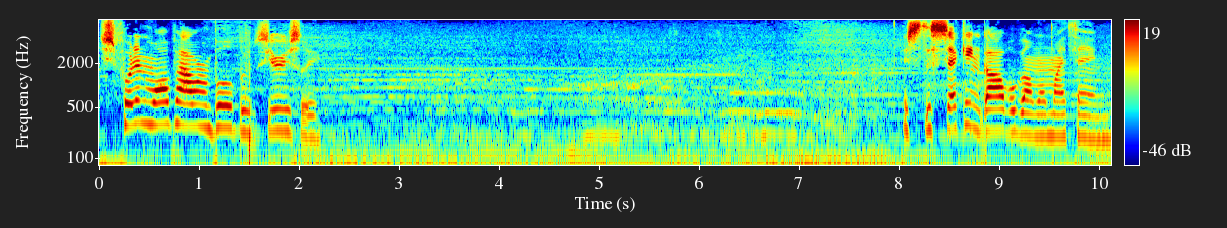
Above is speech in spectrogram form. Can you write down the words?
just put in wall power and bullet boost, seriously. It's the second gobblegum on my thing.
